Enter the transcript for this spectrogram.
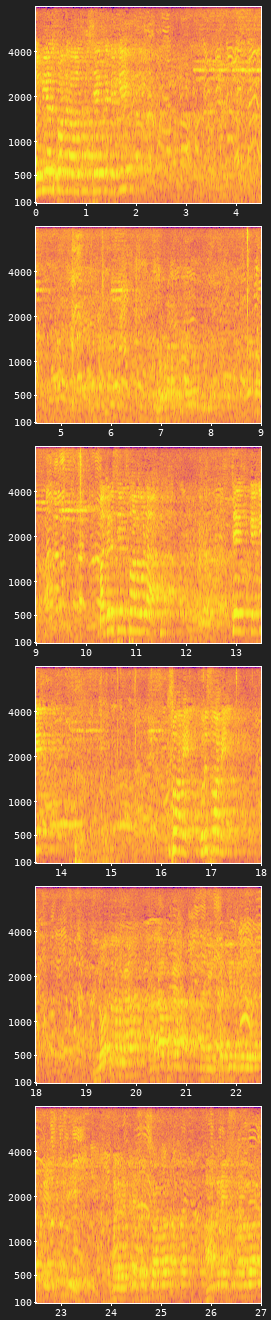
ఎల్విఆర్ స్వామి రావాల్సిన స్టేజ్ దగ్గరికి. భద్రసీన స్వామి కూడా. స్టేజ్ దగ్గరికి స్వామి గురుస్వామి నూతనముగా దాదాపుగా మరి పద్దెనిమిది రోజులు తెచ్చింది మరి వెంకటేశ్వర స్వామి వారు ఆంజనేయ స్వామి వారు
